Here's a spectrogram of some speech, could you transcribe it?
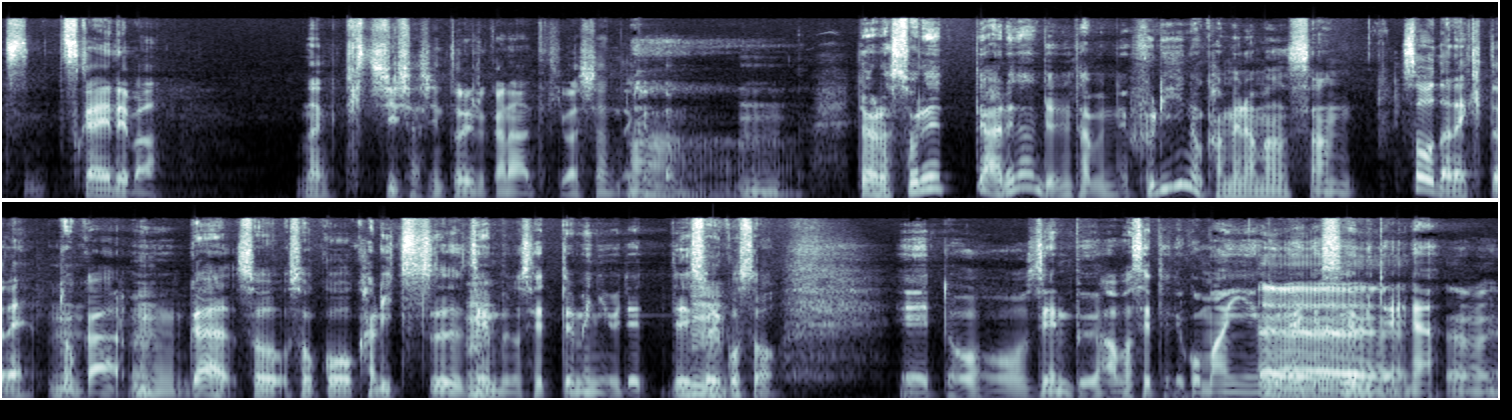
つ使えれば、なんかきっちり写真撮れるかなって気はしたんだけれども。うん。だからそれってあれなんだよね、多分ね。フリーのカメラマンさんそうだね、きっとね。うん。とか、うん。が、そ、そこを借りつつ、全部のセットメニューで、で、それこそ、えっ、と、全部合わせてで5万円ぐらいです、みたいな、うんうん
